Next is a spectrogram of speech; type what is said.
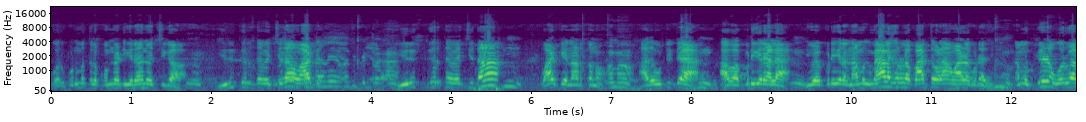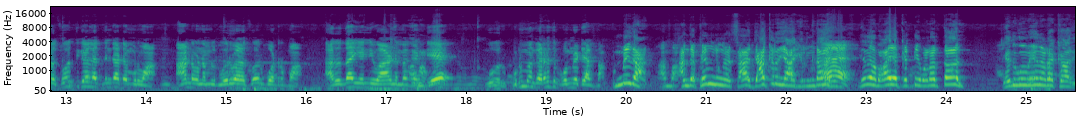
ஒரு குடும்பத்துல பொம்னாட்டிக்கிறான்னு வச்சுக்கா. இருக்கிறத வச்சுதான் வாழ்க்கை. இருக்கிறத வச்சுதான் வாழ்க்கையை நடத்தணும். அதை விட்டுட்டு அவ அப்படிங்கிறாள. இவ எப்படிங்கிற நமக்கு மேல இருக்கிறவள பார்த்தவளாம் வாழக்கூடாது. நமக்கு கீழே ஒரு வேளை சோத்துக்கே இல்ல திண்டாட்டம் போடுவான். ஆண்டவன் நம்மளுக்கு ஒரு வேளை சோறு போட்டிருப்பான். அதை தான் எண்ணி வாழணுமே கண்டி ஒரு குடும்பம் கட்டுறது பொம்னாட்டியால் தான் உண்மைதான். ஆமா. அந்த பெண் ஜாக்கிரதையாக இருந்தால் ஆ. இதை வாயை கட்டி வளர்த்தால் எதுவுமே நடக்காது.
